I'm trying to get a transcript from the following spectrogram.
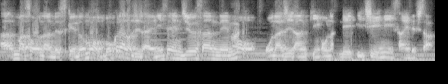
あまあそうなんですけども、僕らの時代、2013年も同じランキング、同じ1位、2位、3位でした。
